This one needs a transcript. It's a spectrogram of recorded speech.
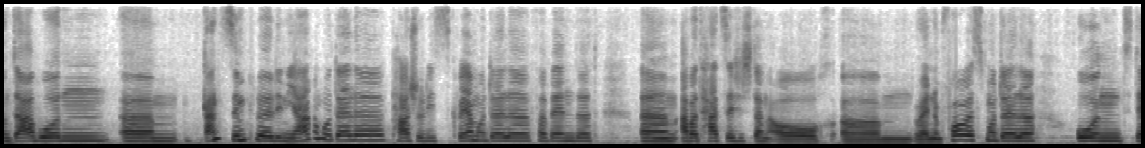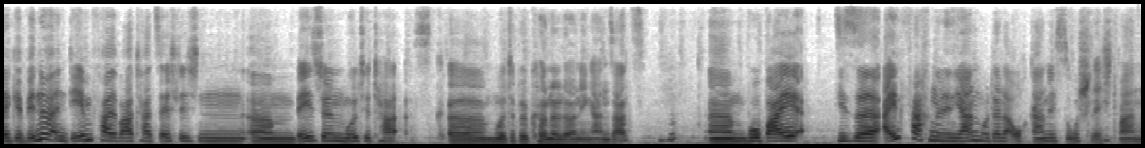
und da wurden ähm, ganz simple lineare Modelle, partially square Modelle verwendet, ähm, aber tatsächlich dann auch ähm, Random Forest Modelle und der Gewinner in dem Fall war tatsächlich ein ähm, Bayesian Multitask äh, Multiple Kernel Learning Ansatz. Mhm. Ähm, wobei diese einfachen linearen Modelle auch gar nicht so schlecht waren.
